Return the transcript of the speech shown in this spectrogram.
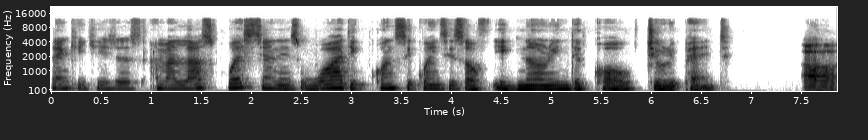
Thank you, Jesus. And my last question is what are the consequences of ignoring the call to repent? Uh,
